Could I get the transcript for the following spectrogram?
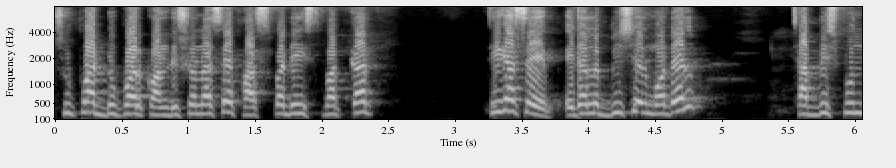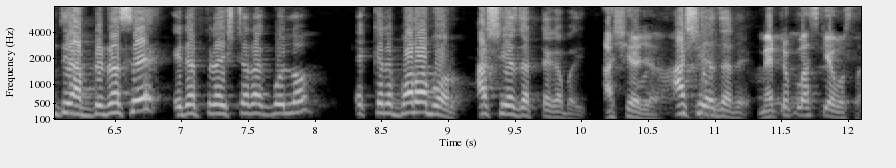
সুপার ডুপার কন্ডিশন আছে ফার্স্ট পার্টি স্মার্ট কার্ড ঠিক আছে এটা হলো বিশের মডেল ছাব্বিশ পন্থী আপডেট আছে এটার প্রাইসটা রাখব হলো একেবারে বরাবর আশি হাজার টাকা ভাই। আশি হাজার। আশি হাজারে। মেট্রো প্লাস কি অবস্থা?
